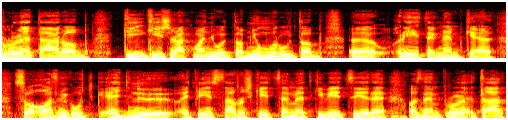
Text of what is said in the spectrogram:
proletárabb, ki, kisrákmányoltabb, nyomorultabb réteg nem kell. Szóval az, mikor egy nő, egy pénztáros két szemet ki vécére, az nem proletár.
